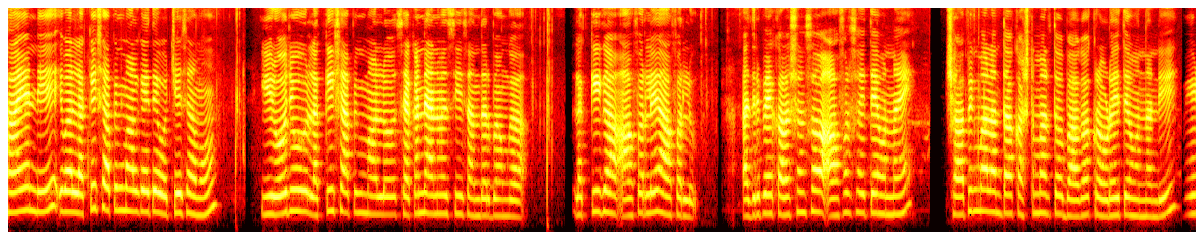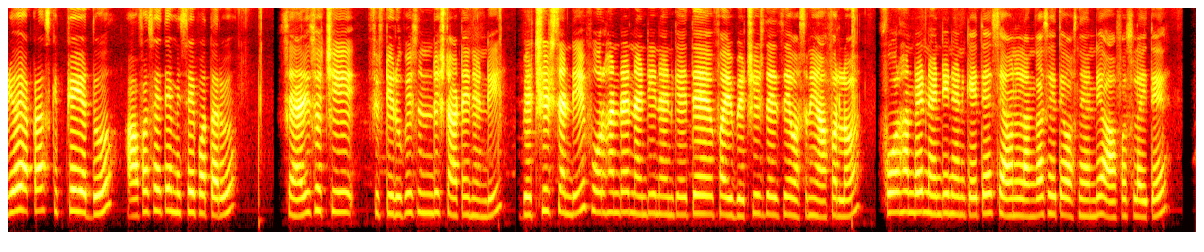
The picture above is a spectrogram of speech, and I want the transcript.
Hi అండి. ఇవాళ lucky shopping మాల్కి అయితే వచ్చేసాము. ఈరోజు లక్కీ షాపింగ్ మాల్లో సెకండ్ యానివర్సరీ సందర్భంగా లక్కీగా ఆఫర్లే ఆఫర్లు. అదిరిపోయే కలెక్షన్స్ ఆఫర్స్ అయితే ఉన్నాయి. షాపింగ్ మాల్ అంతా కస్టమర్తో బాగా క్రౌడ్ అయితే ఉందండి. వీడియో ఎక్కడా స్కిప్ చేయొద్దు. ఆఫర్స్ అయితే మిస్ అయిపోతారు. శారీస్ వచ్చి ఫిఫ్టీ రూపీస్ నుండి స్టార్ట్ అయినాయండి. బెడ్షీట్స్ అండి. ఫోర్ హండ్రెడ్ నైంటీ నైన్కి అయితే ఫైవ్ బెడ్షీట్స్ అయితే వస్తున్నాయి ఆఫర్లో. ఫోర్ హండ్రెడ్ నైంటీ నైన్కి అయితే సెవెన్ లంగాస్ అయితే వస్తున్నాయండి ఆఫర్స్లో అయితే.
